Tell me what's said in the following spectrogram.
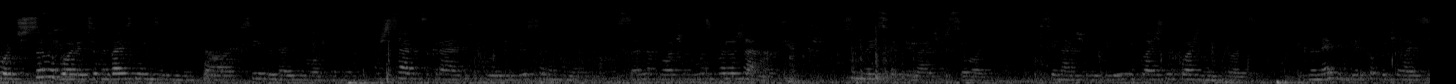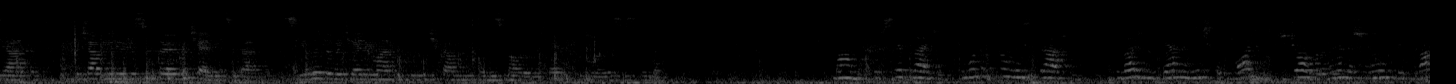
Хоч сили борються небесні і землі, та всіх людей не можна бути. Аж серце крається, коли дивлюся на молитву. Сина Божого, ми збережемо всіх. Сумний святий вечір сьогодні. Всі нашій Україні плач на кожнім кроці. Як на небі зірка почала сіяти, почав люди до святої вечері сідати. Сіли до вечері мати за дочками, замість мали вечері пожалися сльозами. Мамо, ти ж світ вечір. Чому так сумно і страшно? Хіба ж різдвяна ніч так можна? Що, ворони не шанують різдва?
